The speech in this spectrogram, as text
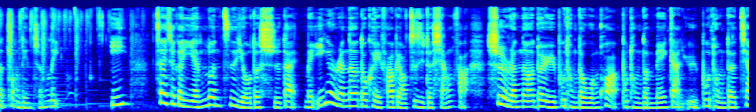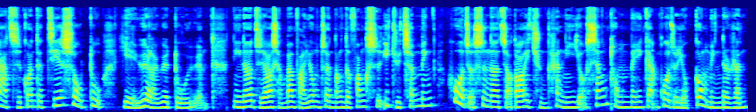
的重点整理一。在这个言论自由的时代，每一个人呢都可以发表自己的想法。世人呢对于不同的文化、不同的美感与不同的价值观的接受度也越来越多元。你呢只要想办法用正当的方式一举成名，或者是呢找到一群和你有相同美感或者有共鸣的人，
